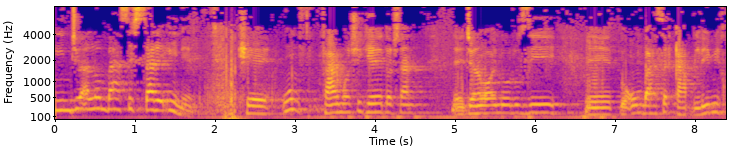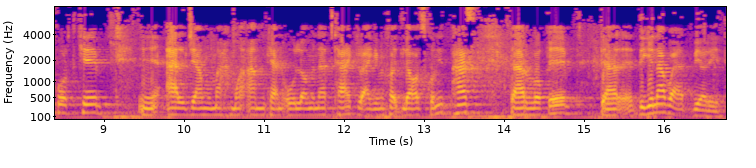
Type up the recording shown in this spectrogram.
اینجا الان بحثش سر اینه که اون فرماشی که داشتن جناب آقای نوروزی به اون بحث قبلی می‌خورد که الجم و مهما امکن اولامنت تک رو اگه می‌خواید لحاظ کنید پس در واقع در دیگه نباید بیارید.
